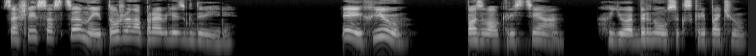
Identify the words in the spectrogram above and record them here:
сошли со сцены и тоже направились к двери. «Эй, Хью!» — позвал Кристиан. Хью обернулся к скрипачу.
